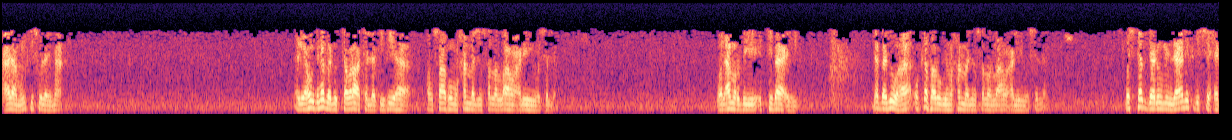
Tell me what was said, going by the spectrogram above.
على ملك سليمان. اليهود نبذوا التوراة التي فيها أوصاف محمد صلى الله عليه وسلم والأمر باتباعه. نبذوها وكفروا بمحمد صلى الله عليه وسلم. واستبدلوا من ذلك بالسحر.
